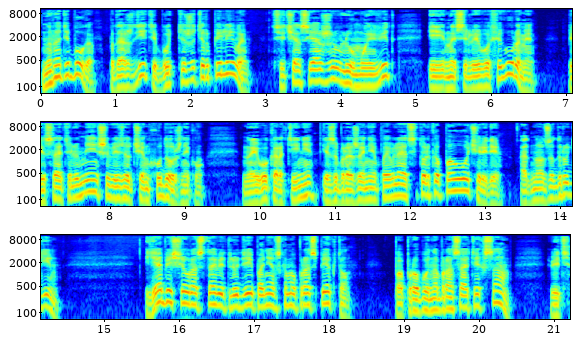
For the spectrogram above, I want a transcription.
Но ради бога, подождите, будьте же терпеливы. Сейчас я оживлю мой вид и населю его фигурами. Писателю меньше везет, чем художнику. На его картине изображения появляются только по очереди, одно за другим. Я обещал расставить людей по Невскому проспекту. Попробуй набросать их сам, ведь,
